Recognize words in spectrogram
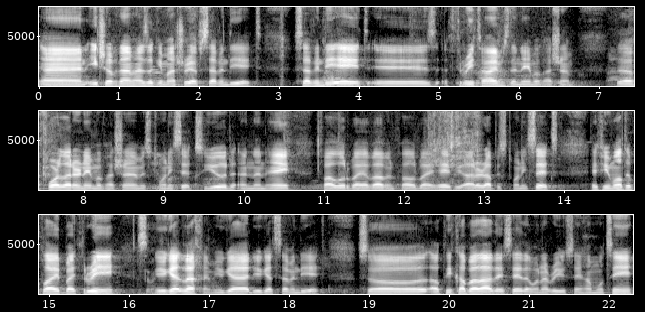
and each of them has a gematria of seventy-eight. 78 is three times the name of Hashem. The four letter name of Hashem is 26. Yud and then Hey, followed by a Vav and followed by Hey. If you add it up, it's 26. If you multiply it by three, you get Lechem. You get, you get 78. So, Al Pi Kabbalah, they say that whenever you say Hamotzi,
